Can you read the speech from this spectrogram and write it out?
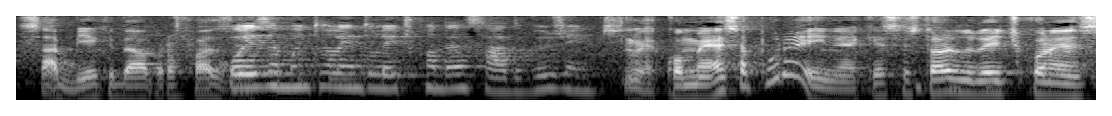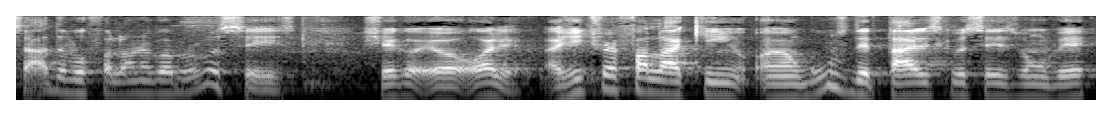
sabia que dava para fazer. Coisa muito além do leite condensado, viu, gente? É, começa por aí, né? Que essa história do leite condensado, eu vou falar um negócio para vocês. Chega, eu, olha, a gente vai falar aqui em, em alguns detalhes que vocês vão ver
